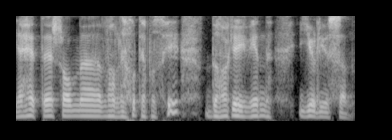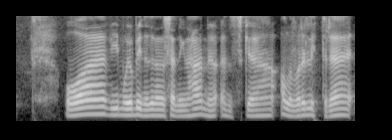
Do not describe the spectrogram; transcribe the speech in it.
Jeg heter som eh, vanlig, holdt jeg på å si, Dag Øyvind Juliussen. Og eh, vi må jo begynne denne sendingen her med å ønske alle våre lyttere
